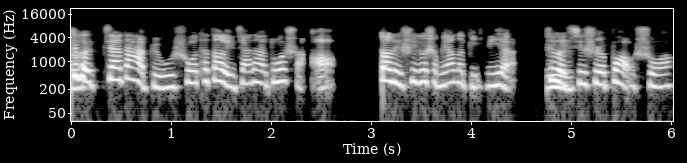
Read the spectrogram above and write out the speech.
这嗯个加大，比如说它到底加大多少，到底是一个什么样的比例，这个嗯其实不好说。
